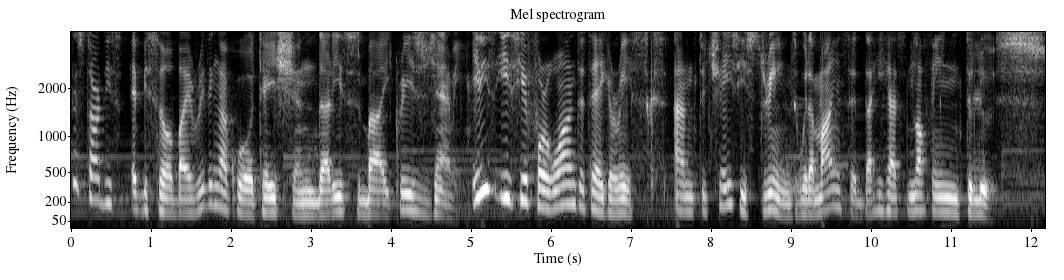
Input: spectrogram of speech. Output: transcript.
to start this episode by reading a quotation that is by Criss Jami. It is easier for one to take risks and to chase his dreams with a mindset that he has nothing to lose.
